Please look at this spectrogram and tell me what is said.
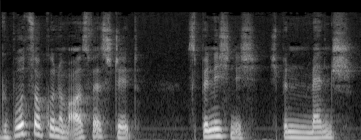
Geburtsurkunde im Ausweis steht. Das bin ich nicht. Ich bin ein Mensch.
